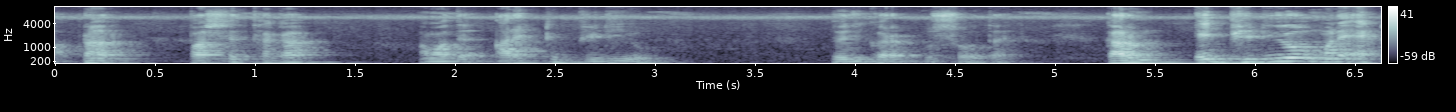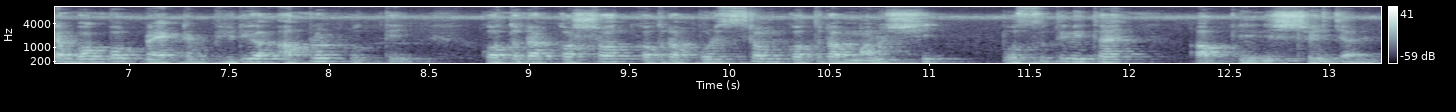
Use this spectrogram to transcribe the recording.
আপনার পাশে থাকা আমাদের আরেকটি ভিডিও তৈরি করার উৎসাহ দেয়। কারণ এই ভিডিও মানে একটা বকবক না, একটা ভিডিও আপলোড করতে কতটা কসরত, কতটা পরিশ্রম, কতটা মানসিক প্রস্তুতি নিতে হয়, আপনি নিশ্চয়ই জানেন।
